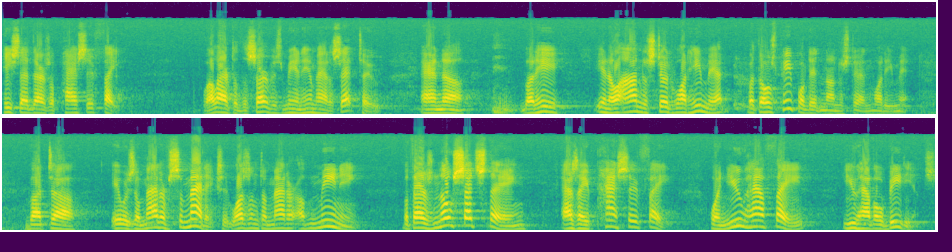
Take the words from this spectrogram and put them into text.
he said, There's a passive faith. Well, after the service, me and him had a set to. And, uh, but he, you know, I understood what he meant, but those people didn't understand what he meant. But uh, it was a matter of semantics, it wasn't a matter of meaning. But there's no such thing as a passive faith. When you have faith, you have obedience.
